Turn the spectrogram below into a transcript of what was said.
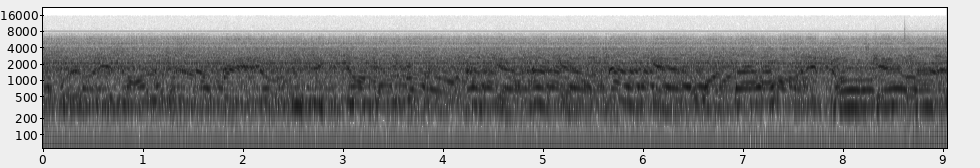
I put it on you some other time, my friend. On 262 in Colorado. Knockout, knockout, knockout. 151 in North Carolina.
